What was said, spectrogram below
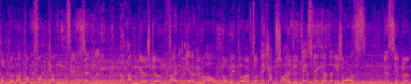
Und Müller kommt von ganz hinten angestürmt, weil er überhaupt nur mitläuft und nicht abschaltet. Deswegen hat er die Chance. Bisschen Glück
